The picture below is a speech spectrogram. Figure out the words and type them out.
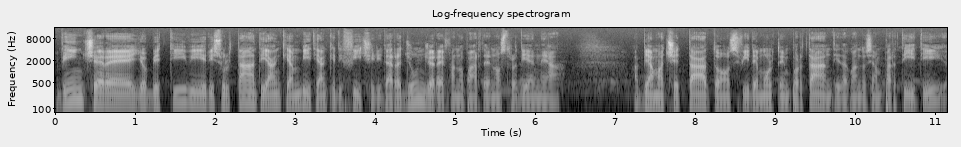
vincere gli obiettivi, i risultati anche ambiti, anche difficili da raggiungere fanno parte del nostro DNA. Abbiamo accettato sfide molto importanti da quando siamo partiti, eh,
